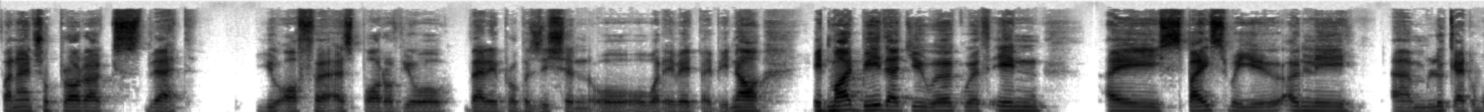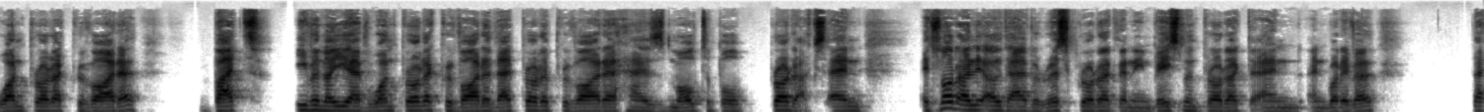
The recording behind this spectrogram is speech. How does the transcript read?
financial products that you offer as part of your value proposition or, or whatever it may be. Now, it might be that you work within a space where you only um, look at one product provider. But even though you have one product provider, that product provider has multiple products. And it's not only, oh, they have a risk product, an investment product, and, and whatever. They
